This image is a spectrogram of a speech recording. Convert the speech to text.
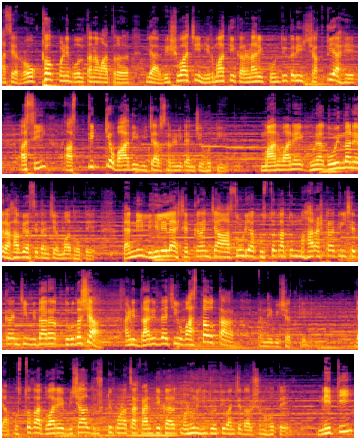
असे रोखठोकपणे बोलताना मात्र या विश्वाची निर्माती करणारी कोणती तरी शक्ती आहे अशी अस्तिक्यवादी विचारसरणी त्यांची होती. मानवाने गुण्यागोविंदाने राहावे असे त्यांचे मत होते. त्यांनी लिहिलेल्या शेतकऱ्यांच्या आसूड या पुस्तकातून महाराष्ट्रातील शेतकऱ्यांची विदारक दुर्दशा आणि दारिद्र्याची वास्तवता त्यांनी विशद केली. या पुस्तकाद्वारे विशाल दृष्टिकोनाचा क्रांतिकारक म्हणून ही ज्योतिबांचे दर्शन होते. नीती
